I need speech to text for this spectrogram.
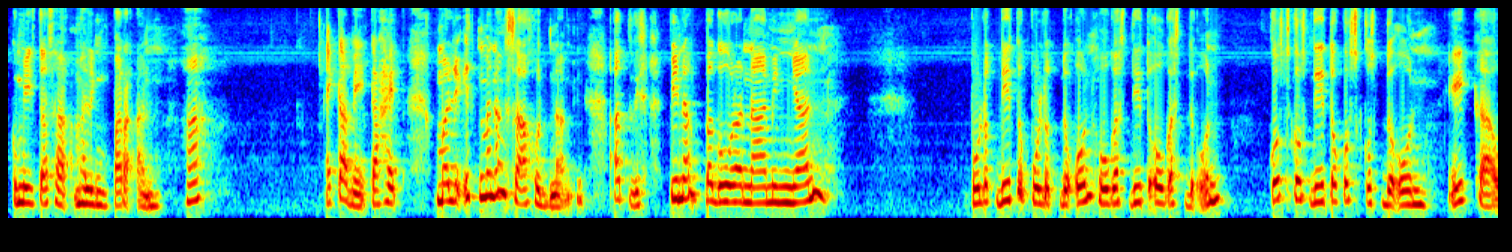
kumita sa maling paraan? Ha? Ay kami, kahit maliit man ang sahod namin, at least pinagpaguran namin yan. Pulot dito, pulot doon, hugas dito, hugas doon. Kuskus dito, kuskus doon. Ikaw,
